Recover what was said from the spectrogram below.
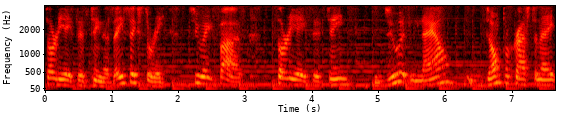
3815. That's 863 285 3815. Do it now. Don't procrastinate.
